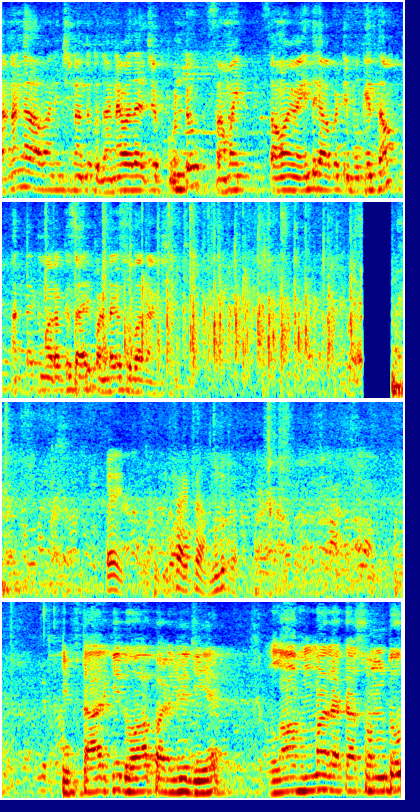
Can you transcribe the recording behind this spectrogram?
ఘనంగా ఆహ్వానించినందుకు ధన్యవాదాలు చెప్పుకుంటూ సమయం సమయం అయింది కాబట్టి ముగిద్దాం. అంతకు మరొకసారి పండగ శుభాకాంక్షలు. इफ्तार की दुआ पढ़ लीजिए। अल्लाहुम्मा लका सुमतु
